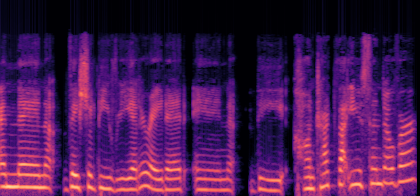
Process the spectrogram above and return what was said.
And then they should be reiterated in the contract that you send over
